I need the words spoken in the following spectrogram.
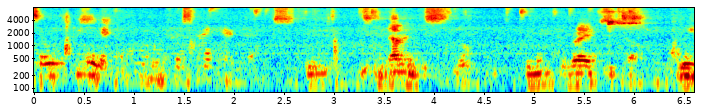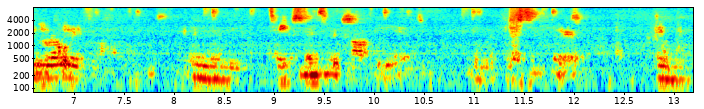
So first right here no, you need to write it up. We wrote it, and then we take this, we copy it, and paste it here. And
